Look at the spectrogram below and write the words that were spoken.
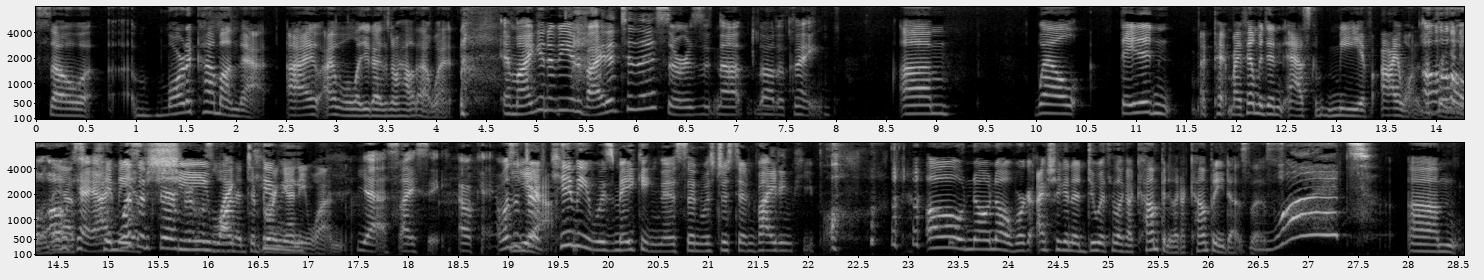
So uh, more to come on that. I I will let you guys know how that went. Am I gonna be invited to this, or is it not not a thing? um, well. They didn't. My, pa- my family didn't ask me if I wanted to bring Oh, anyone. They okay. I asked Kimmy wasn't if sure if she like wanted to bring anyone. Yes, I see. Okay, I wasn't Yeah. sure if Kimmy was making this and was just inviting people. Oh no, no, we're actually gonna do it through like a company. Like a company does this. what? Um,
